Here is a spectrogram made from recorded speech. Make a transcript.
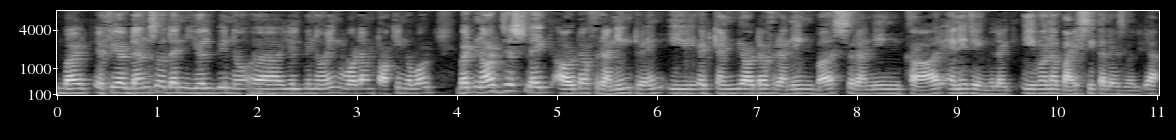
but if you have done so then you'll be know uh, you'll be knowing what i'm talking about. But not just like out of running train. It can be out of running bus running car anything like even a bicycle as well. Yeah.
